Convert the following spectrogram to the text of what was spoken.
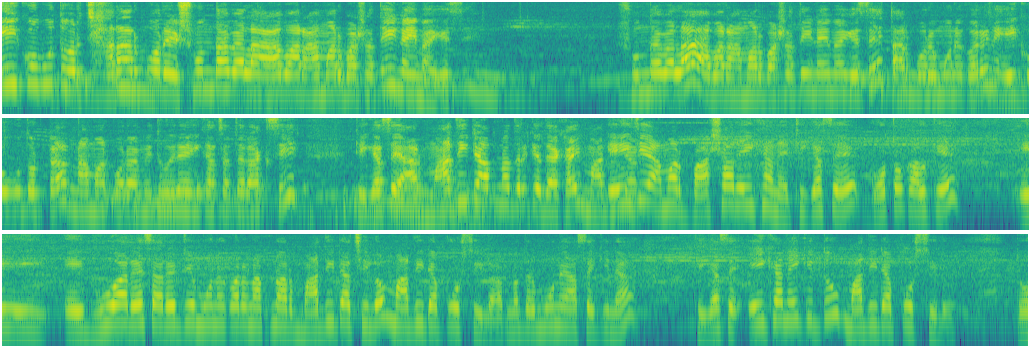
এই কবুতর ছাড়ার পরে সন্ধ্যাবেলা আবার আমার বাসাতেই নাইমা গেছে। সন্ধ্যাবেলা আবার আমার বাসাতেই নেমে গেছে, তারপরে মনে করেন এই কবুতরটা নামার পরে আমি ধরে এই খাঁচাতে রাখছি, ঠিক আছে? আর মাদিটা আপনাদেরকে দেখাই মাদি এই যে আমার বাসার এইখানে, ঠিক আছে? গতকালকে এই এই ভুয়া রেসারের যে মনে করেন আপনার মাদিটা ছিল, মাদিটা পড়ছিল, আপনাদের মনে আছে কি না ঠিক আছে? এইখানেই কিন্তু মাদিটা পড়ছিল। তো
